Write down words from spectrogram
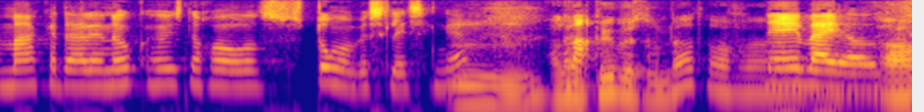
maken daarin ook heus nog wel stomme beslissingen. Mhm. Alleen Maar- pubers doen dat? Of, eh? Nee, wij ook. Oh.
